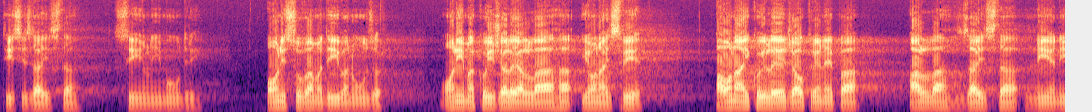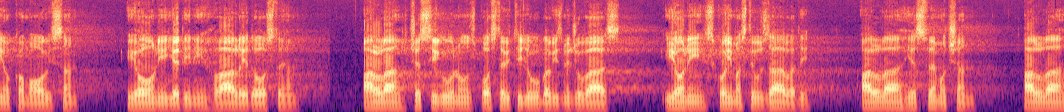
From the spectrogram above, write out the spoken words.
Ti si zaista silni i mudri. Oni su vama divan uzor. onima koji žele Allaha i onaj svijet. A onaj koji leđa okrene pa Allah zaista nije ni kom ovisan i on je jedini hvale dostojan. Allah će sigurno uspostaviti ljubav između vas i oni s kojima ste u zavadi. Allah je svemoćan, Allah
